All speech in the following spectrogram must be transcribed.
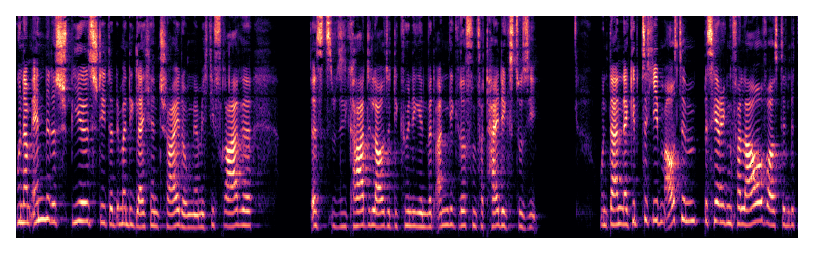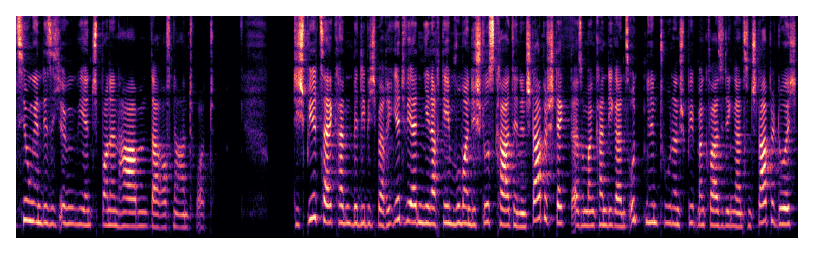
Und am Ende des Spiels steht dann immer die gleiche Entscheidung, nämlich die Frage, dass die Karte lautet, die Königin wird angegriffen, verteidigst du sie? Und dann ergibt sich eben aus dem bisherigen Verlauf, aus den Beziehungen, die sich irgendwie entsponnen haben, darauf eine Antwort. Die Spielzeit kann beliebig variiert werden, je nachdem, wo man die Schlusskarte in den Stapel steckt. Also man kann die ganz unten hin tun, dann spielt man quasi den ganzen Stapel durch.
